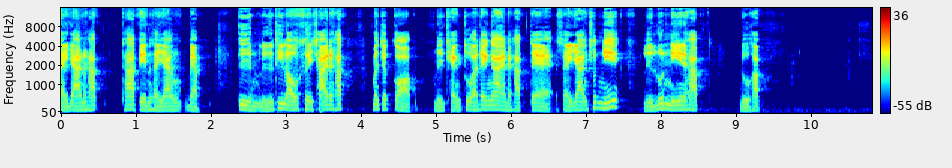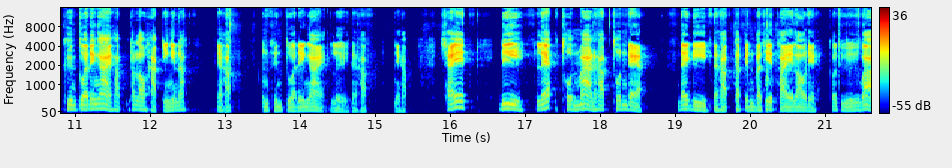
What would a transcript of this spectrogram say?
สายยางนะครับ ถ้าเป็นสายยางแบบอื่นหรือที่เราเคยใช้นะครับ มันจะกรอบหรือแข็งตัวได้ง่ายนะครับ แต่สายยางชุดนี้หรือรุ่นนี้นะครับ ดูครับ คืนตัวได้ง่ายครับ ถ้าเราหักอย่างนี้นะนะครับ มันคืนตัวได้ง่ายเลยนะครับนี่ครับ ใช้ดีและทนมากนะครับ ทนแดดได้ดีนะครับ ถ้าเป็นประเทศไทยเราเนี่ยก็ถือว่า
